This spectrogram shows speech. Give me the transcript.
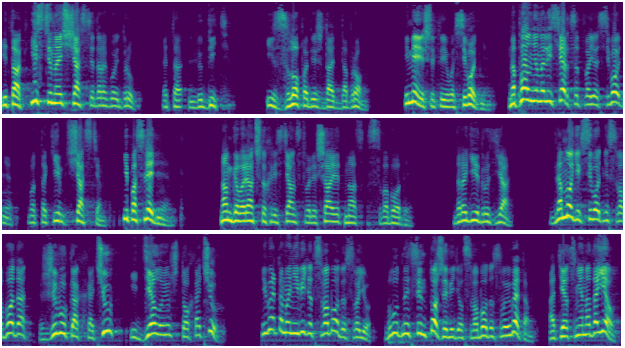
Итак, истинное счастье, дорогой друг, это любить и зло побеждать добром. Имеешь ли ты его сегодня? Наполнено ли сердце твое сегодня вот таким счастьем? И последнее. Нам говорят, что христианство лишает нас свободы. Дорогие друзья, для многих сегодня свобода – живу как хочу и делаю, что хочу. И в этом они видят свободу свою. Блудный сын тоже видел свободу свою в этом. Отец мне надоел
